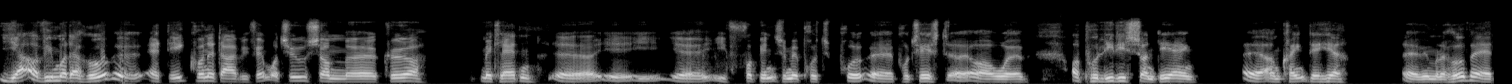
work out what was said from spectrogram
Ja, og vi må da håbe, at det ikke kun er Derby 25, som øh, kører med klatten øh, i, øh, i forbindelse med pro, pro, øh, protest øh, og, øh, og politisk sondering øh, omkring det her. Øh, vi må da håbe, at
